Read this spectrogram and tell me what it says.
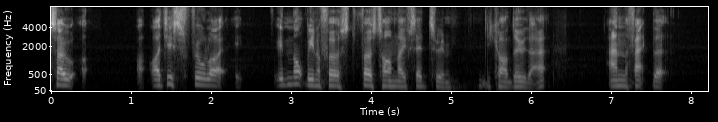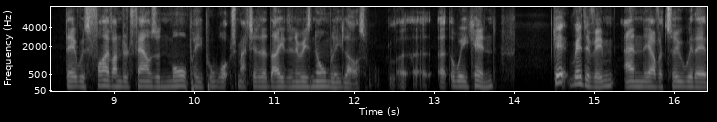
so I, I just feel like it, it not being the first first time they've said to him, you can't do that, and the fact that there was 500,000 more people watch Match of the Day than there is normally last uh, at the weekend. Get rid of him and the other two with their,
